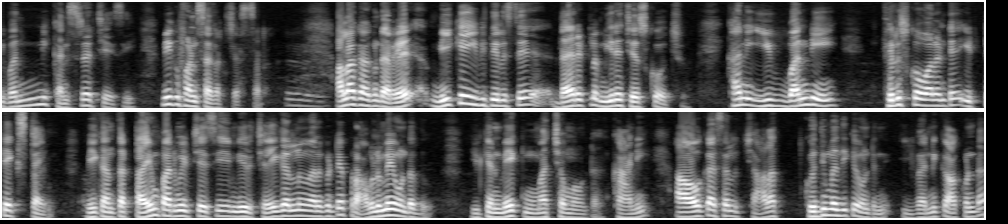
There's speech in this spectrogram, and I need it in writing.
ఇవన్నీ కన్సిడర్ చేసి మీకు ఫండ్ సెలెక్ట్ చేస్తారు. అలా కాకుండా రే మీకే ఇవి తెలిస్తే డైరెక్ట్లో మీరే చేసుకోవచ్చు. కానీ ఇవన్నీ తెలుసుకోవాలంటే ఇట్ టేక్స్ టైం. మీకు అంత టైం పర్మిట్ చేసి మీరు చేయగలను అనుకుంటే ప్రాబ్లమే ఉండదు. You can make much amount. కానీ ఆ అవకాశాలు చాలా కొద్ది మందికే ఉంటుంది. ఇవన్నీ కాకుండా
